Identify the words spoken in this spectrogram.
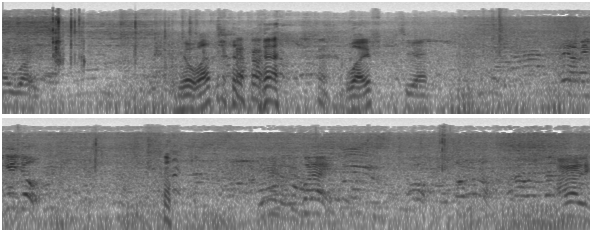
My wife. Your what? Wife? Sí, eh. ¡Hey, amiguito! Dímelo, ¿y por ahí? Hágale.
